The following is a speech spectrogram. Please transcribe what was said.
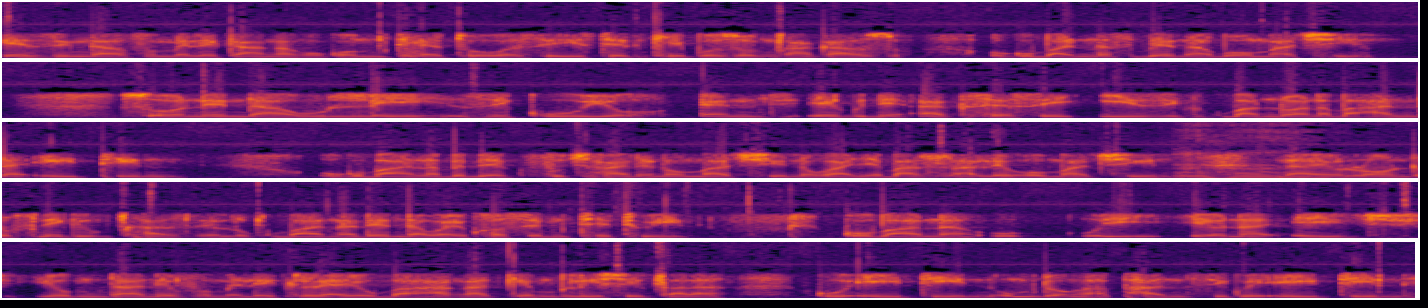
ezingavumelekanga ngokomthetho wase Eastern Cape ozonqakazo ukuba nasibe nabo machini so nendawo le zikuyo and ekune-access e-easy kubantwana ba-under 18 ukubana bebekufutshane noomatshini okanye badlale oomatshini. Nayo loo nto funeka ikuchazele ukubana le ndawo ayikho semthethweni kubana eyona age yomntana evumelekileyo uba angagemblishi iqala ku-18 umntu ongaphantsi kwe-18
